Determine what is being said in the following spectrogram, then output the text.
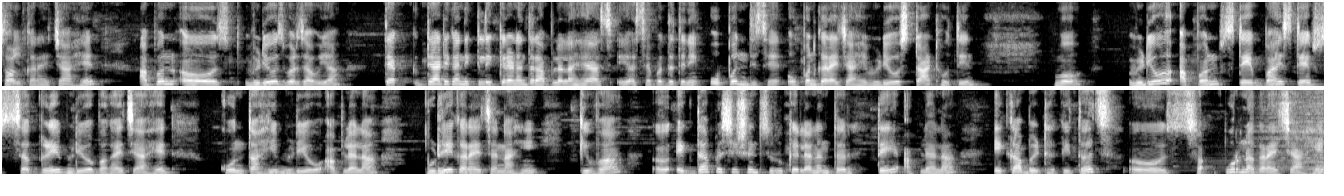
सॉल्व करायचे आहेत. आपण व्हिडिओजवर जाऊया. त्या त्या ठिकाणी क्लिक केल्यानंतर आपल्याला हे हे अशा पद्धतीने ओपन दिसेल ओपन करायचे आहे. व्हिडिओ स्टार्ट होतील व व्हिडिओ आपण स्टेप बाय स्टेप सगळे व्हिडिओ बघायचे आहेत. कोणताही व्हिडिओ आपल्याला पुढे करायचा नाही किंवा एकदा प्रशिक्षण सुरू केल्यानंतर ते आपल्याला एका बैठकीतच स पूर्ण करायचे आहे.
